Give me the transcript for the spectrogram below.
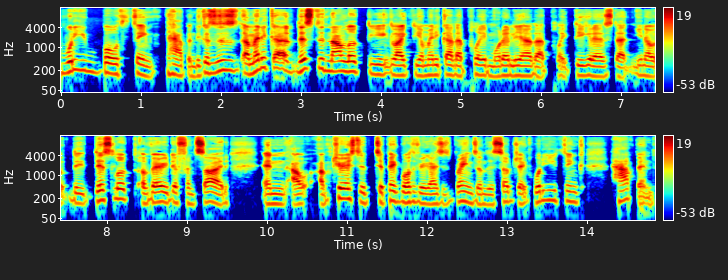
what do you both think happened? Because this is America. This did not look the like the America that played Morelia, that played Tigres. That you know, they, this looked a very different side. And I, am curious to, to pick both of your guys' brains on this subject. What do you think happened?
